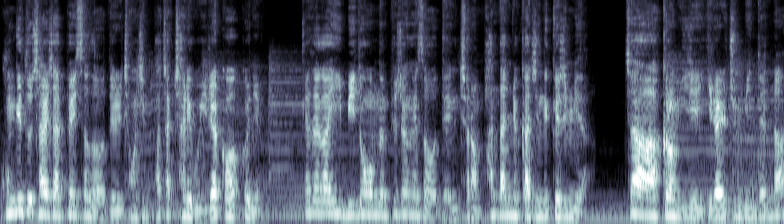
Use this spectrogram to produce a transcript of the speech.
군기도 잘 잡혀 있어서 늘 정신 바짝 차리고 일할 것 같군요. 게다가 이 미동 없는 표정에서 냉철한 판단력까지 느껴집니다. 자, 그럼 이제 일할 준비는 됐나?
